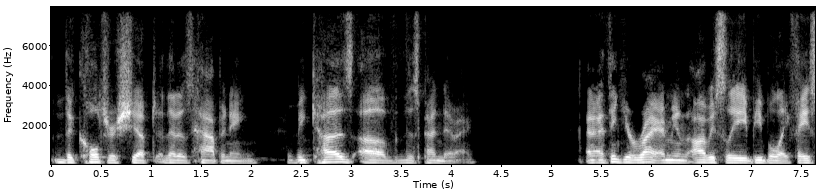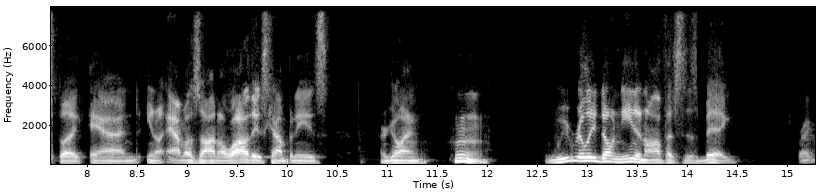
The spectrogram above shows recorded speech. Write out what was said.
the culture shift that is happening mm-hmm. because of this pandemic. And I think you're right. I mean, obviously people like Facebook and, you know, Amazon, a lot of these companies are going, "Hmm, we really don't need an office this big." Right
